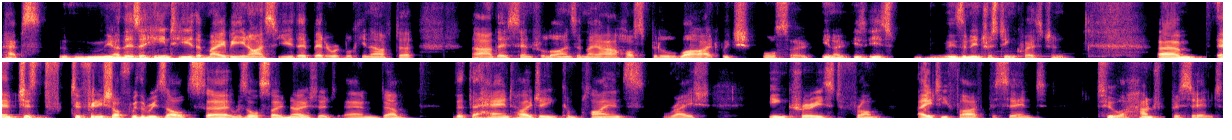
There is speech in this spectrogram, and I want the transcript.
Perhaps you know there's a hint here that maybe in ICU they're better at looking after uh, their central lines than they are hospital wide, which also you know is is is an interesting question. Um, and just to finish off with the results, uh, it was also noted and um, that the hand hygiene compliance rate increased from 85% to 100%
